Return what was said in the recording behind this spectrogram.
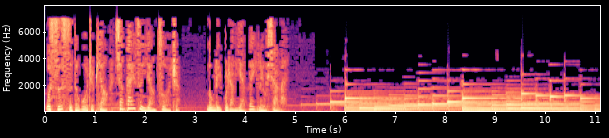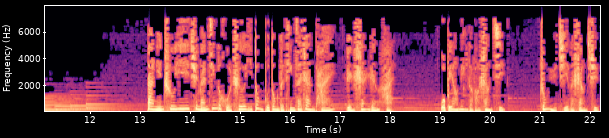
我死死的握着票，像呆子一样坐着，努力不让眼泪流下来。大年初一去南京的火车一动不动的停在站台，人山人海。我不要命的往上挤，终于挤了上去，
